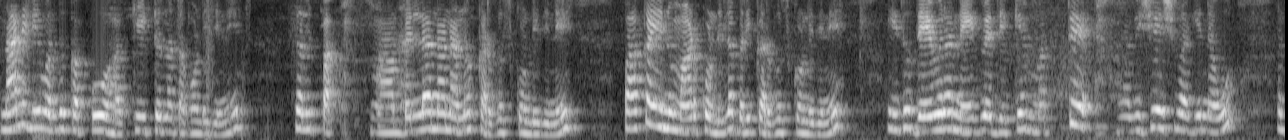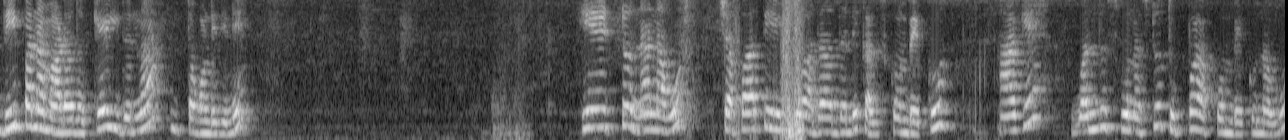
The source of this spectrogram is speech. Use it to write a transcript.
ನಾನಿಲ್ಲಿ ಒಂದು ಕಪ್ಪು ಅಕ್ಕಿ ಹಿಟ್ಟನ್ನು ತಗೊಂಡಿದ್ದೀನಿ. ಸ್ವಲ್ಪ ಬೆಲ್ಲನ ನಾನು ಕರಗಿಸ್ಕೊಂಡಿದ್ದೀನಿ. ಪಾಕ ಏನು ಮಾಡ್ಕೊಂಡಿಲ್ಲ, ಬರೀ ಕರಗಿಸ್ಕೊಂಡಿದ್ದೀನಿ. ಇದು ದೇವರ ನೈವೇದ್ಯಕ್ಕೆ ಮತ್ತೆ ವಿಶೇಷವಾಗಿ ನಾವು ದೀಪನ ಮಾಡೋದಕ್ಕೆ ಇದನ್ನು ತಗೊಂಡಿದ್ದೀನಿ. ಈ ಹಿಟ್ಟನ್ನು ನಾವು ಚಪಾತಿ ಹಿಟ್ಟು ಅದಾದಲ್ಲಿ ಕಲಸ್ಕೊಬೇಕು. ಹಾಗೆ ಒಂದು ಸ್ಪೂನಷ್ಟು ತುಪ್ಪ ಹಾಕ್ಕೊಬೇಕು ನಾವು.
